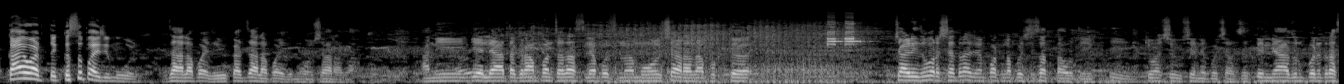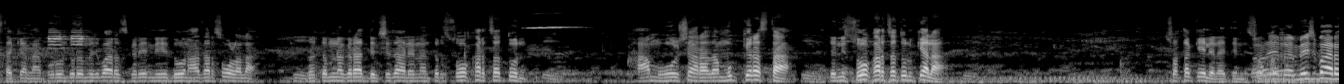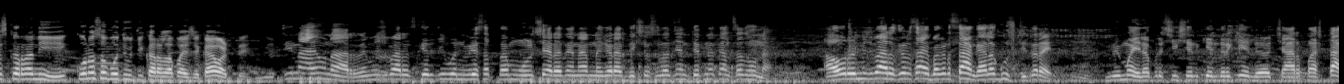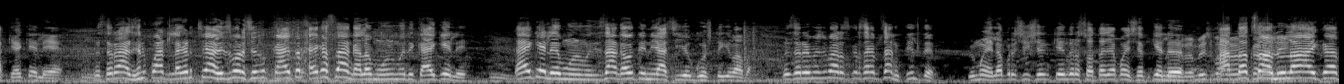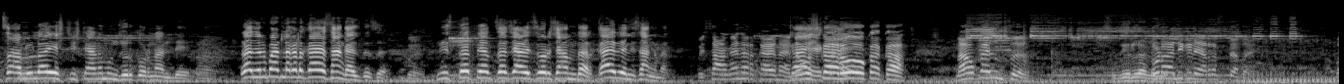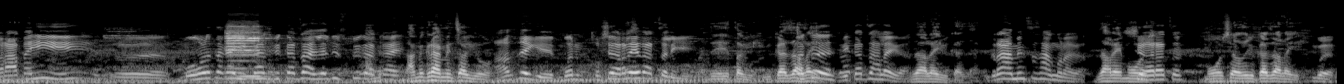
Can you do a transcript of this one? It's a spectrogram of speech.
काय वाटतंय? कसं पाहिजे मोहोळ? झाला पाहिजे विकास झाला पाहिजे मोहोळ शहराचा. आणि गेल्या आता ग्रामपंचायत असल्यापासून मोहोळ शहराचा फक्त चाळीस वर्षात राजन पाटलापाशी सत्ता होती. किंवा शिवसेनेपाशी असं त्यांनी अजूनपर्यंत रस्ता केला. परंतु रमेश बारसकर यांनी दोन हजार सोळाला प्रथम नगराध्यक्ष झाल्यानंतर स्व खर्चातून हा मोहोळ शहराचा मुख्य रस्ता त्यांनी स्व खर्चातून केला. स्वतः केलेला आहे त्यांनी रमेश बारसकरांनी कोणासोबत युती करायला पाहिजे? काय वाटतंय? युती नाही होणार. रमेश बारसकरची वनवे सत्ता मूळ शहरात येणार. नगराध्यक्ष सुद्धा जनतेतनं त्यांचाच होणार. अहो रमेश बारसकर साहेबाकडे सांगायला गोष्टी तर आहेत. मी महिला प्रशिक्षण केंद्र केलं चार पाच टाक्या केल्या. तसं राजन पाटलाकडे चाळीस वर्षाचं काय तर आहे का सांगायला मूळमध्ये काय केलंय? काय केलंय मूळमध्ये सांगावं त्यांनी अशी एक गोष्ट की बाबा. तसं रमेश बारसकर साहेब सांगतील तर. मी महिला प्रशिक्षण केंद्र स्वतःच्या पैशात केलं. रमेश आता चालूला ऐका चालूला एस टी स्टँड मंजूर करून आणले. राजन पाटलाकडे काय सांगायचं तसं. नुसतं त्यांचा चाळीस वर्ष आमदार. काय त्यांनी सांगणार? बे, सांगायसारखं काय नाही. नमस्कार? हो काका. नाव काय तुमचं? सुधीर थोडं अलीकडे या रस्त्यात आहे. बरं आता ही मोहोळचा काही विकास विकास झालेला दिसतोय का काय? आम्ही ग्रामीणचा येऊ आज नाही गे पण शहराला येतात चालली म्हणजे येतो विकास झालाय. कसं? विकास झालाय का? झालाय विकास झाला ग्रामीणचं सांगू नका. झालाय मोहोळ. शहराचं? मोहोळ शहराचा विकास झालाय. बर.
